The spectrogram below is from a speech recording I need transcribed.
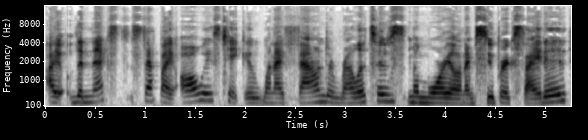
I, the next step I always take uh, when I found a relative's memorial and I'm super excited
